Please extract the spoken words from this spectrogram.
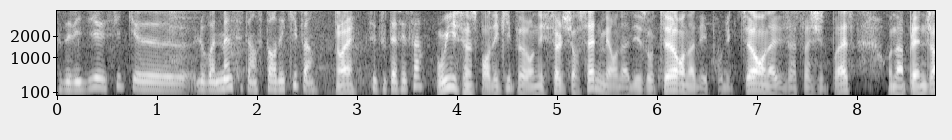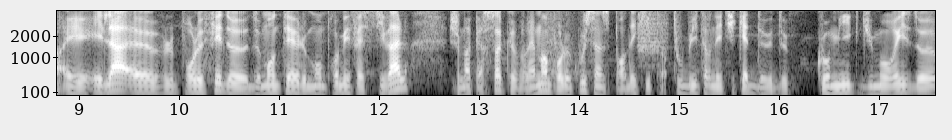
vous avez dit aussi que le one man c'était un sport d'équipe. Ouais. C'est tout à fait ça. Oui, c'est un sport d'équipe. On est seul sur scène, mais on a des auteurs, on a des producteurs, on a des de presse, on a plein de gens. Et, là, euh, pour le fait de, monter mon premier festival, je m'aperçois que vraiment, pour le coup, c'est un sport d'équipe. Tu oublies ton étiquette de, de comique, d'humoriste, de,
